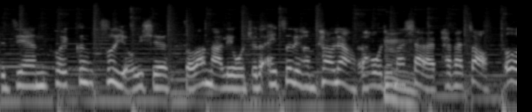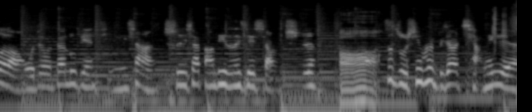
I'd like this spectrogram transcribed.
时间会更自由一些。走到哪里，我觉得哎这里很漂亮，然后我就那下来拍拍照。饿了我就在路边停一下，吃一下当地的那些小吃啊，自主性会比较强一点。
